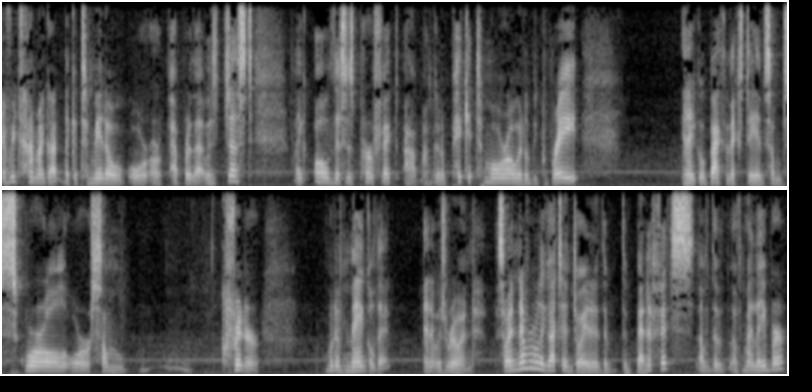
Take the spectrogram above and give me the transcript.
every time i got like a tomato or or pepper that was just like oh this is perfect um, i'm going to pick it tomorrow it'll be great and I'd go back the next day and some squirrel or some critter would have mangled it and it was ruined. So I never really got to enjoy the, the benefits of the of my labor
